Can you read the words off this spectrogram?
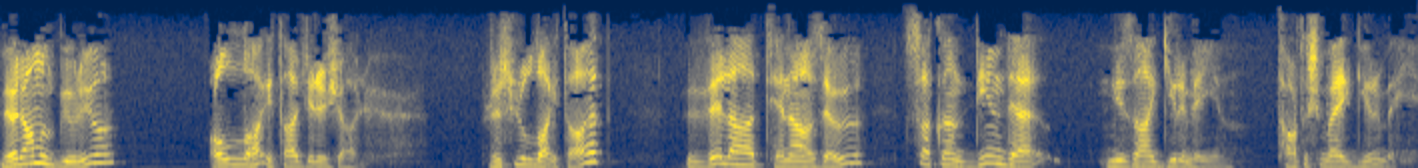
Mevlamız buyuruyor Allah'a itaat Celle Resulullah itaat ve la tenazevü sakın dinde niza girmeyin. Tartışmaya girmeyin.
